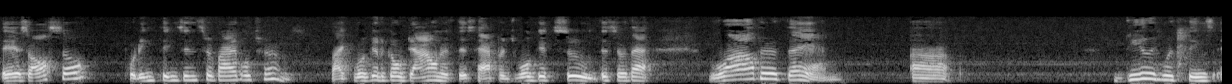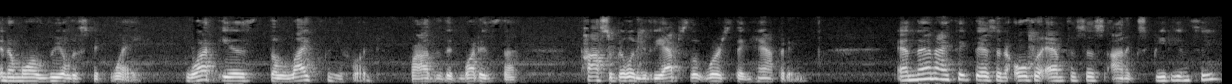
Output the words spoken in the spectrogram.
There's also putting things in survival terms. Like we're going to go down if this happens, we'll get sued, this or that. Rather than uh, dealing with things in a more realistic way. What is the likelihood rather than what is the possibility of the absolute worst thing happening? And then I think there's an overemphasis on expediency,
